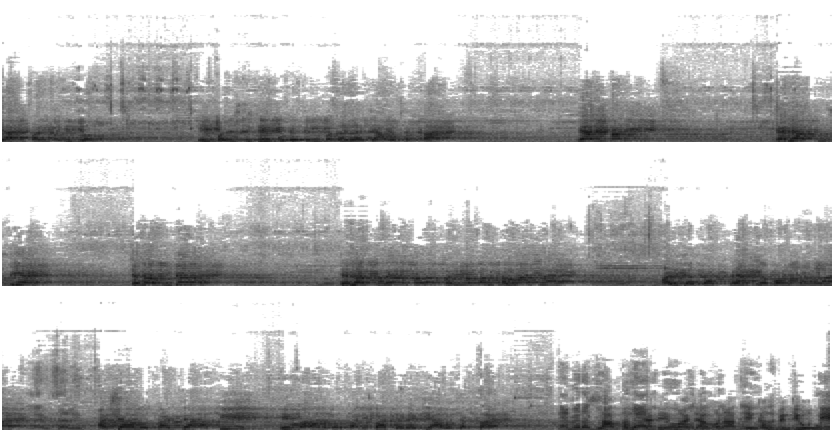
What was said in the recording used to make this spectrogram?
या ठिकाणी बघितलं. ही परिस्थिती कुठेतरी बदलण्याची आवश्यकता आहे. या ठिकाणी ज्यांना दृष्टी आहे ज्यांना विजन आहे ज्यांना खऱ्या अर्थानं परिवर्तन घडवायचं आहे आणि ज्यांचा ट्रॅक रेकॉर्ड चांगला आहे अशा लोकांच्या हाती ही महानगरपालिका देण्याची आवश्यकता आहे. सातत्याने माझ्या मनात एकच भीती होती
